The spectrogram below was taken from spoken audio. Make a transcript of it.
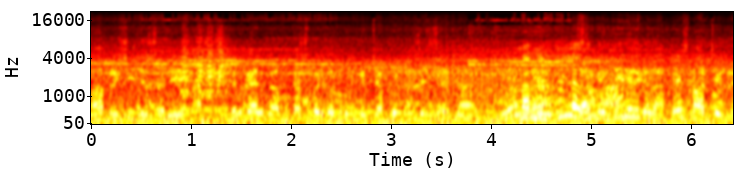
మా ప్రొసీజర్స్ పిల్లకాయలు కష్టపడి కట్టుకుని మీరు చెప్పులు కదా ప్లేస్ మార్చేయండి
